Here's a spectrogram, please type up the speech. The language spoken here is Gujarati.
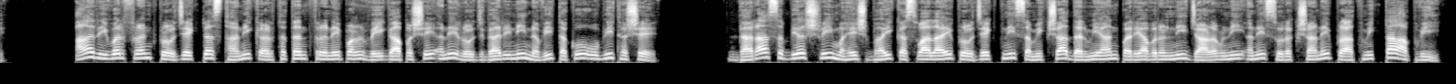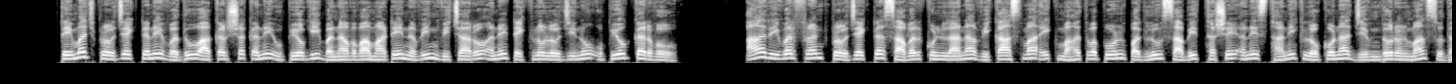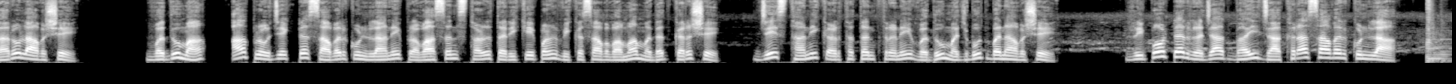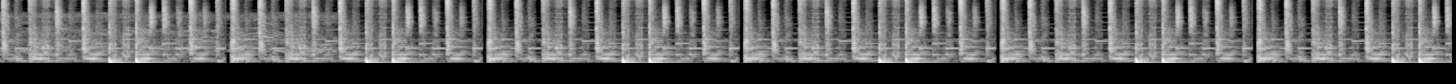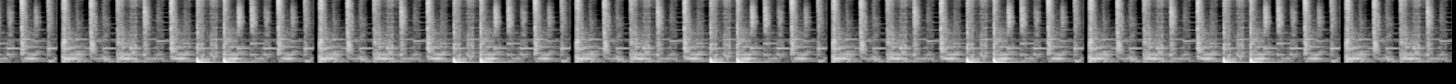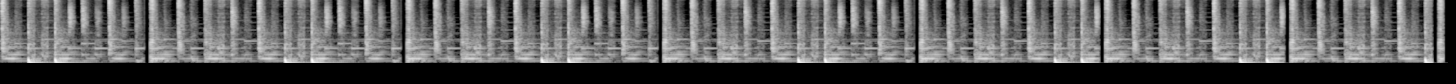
આ રિવરફ્રન્ટ પ્રોજેક્ટ સ્થાનિક અર્થતંત્રને પણ વેગ આપશે અને રોજગારીની નવી તકો ઊભી થશે. ધારાસભ્ય શ્રી મહેશભાઈ કસવાલાએ પ્રોજેક્ટની સમીક્ષા દરમિયાન પર્યાવરણની જાળવણી અને સુરક્ષાને પ્રાથમિકતા આપવી. તેમજ પ્રોજેક્ટને વધુ આકર્ષક અને ઉપયોગી બનાવવા માટે નવીન વિચારો અને ટેકનોલોજીનો ઉપયોગ કરવો. આ રિવરફ્રન્ટ પ્રોજેક્ટ સાવરકુંડલાના વિકાસમાં એક મહત્વપૂર્ણ પગલું સાબિત થશે અને સ્થાનિક લોકોના જીવનધોરણમાં સુધારો લાવશે. વધુમાં, આ પ્રોજેક્ટ સાવરકુંડલાને પ્રવાસન સ્થળ તરીકે પણ વિકસાવવામાં મદદ કરશે, જે સ્થાનિક અર્થતંત્રને વધુ મજબૂત બનાવશે. રિપોર્ટર રજાકભાઈ જાખરા સાવરકુંડલા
